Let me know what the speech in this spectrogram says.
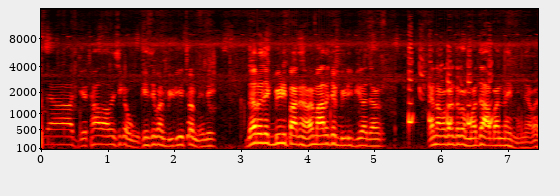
અલ્યા જેઠાલાલ આવે છે કે ઊંઘી છે પણ બીડી ચો મેલી. દરરોજ એક બીડી પાકે હવે મારે જો બીડી પીવા જવાનું. એના વગર તો કોઈ મજા આવવાની નહીં. મને હવે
